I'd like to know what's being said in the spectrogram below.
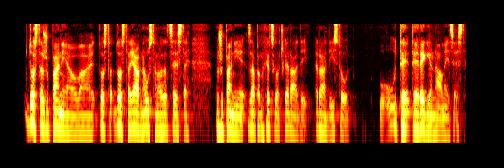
dosta županija, ovaj, dosta, dosta javna ustanova za ceste županije Zapadno-Hercegovačke radi, radi isto u te, te regionalne ceste.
